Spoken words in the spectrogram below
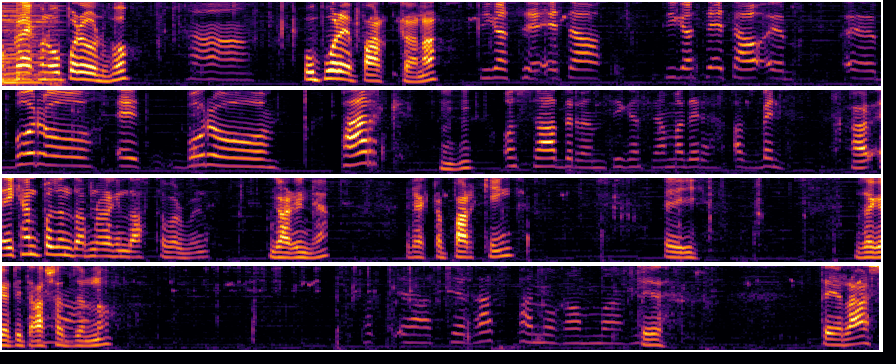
আমরা এখন উপরে উঠবো। হ্যাঁ। উপরে পার্কটা না? ঠিক আছে এটা ঠিক আছে এটা বড় বড় পার্ক। অসাধারণ ঠিক আছে আমাদের আসবেন আর এইখান পর্যন্ত আপনারা কিন্তু আসতে পারবেন গাড়ি নিয়ে। এটা একটা পার্কিং এই জায়গাটিতে আসার জন্য। Terras Panorama Terras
